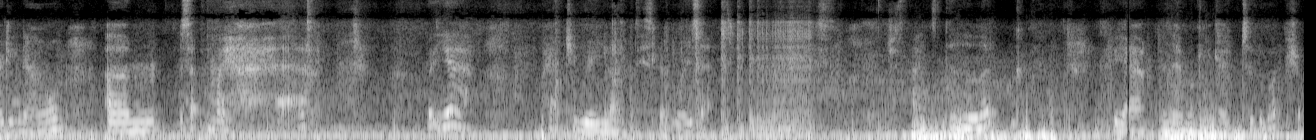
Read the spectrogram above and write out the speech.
Much all ready now, um, except for my hair. But yeah, I actually really like this little rosette. Just adds to the look. But yeah, and then we're gonna go to the workshop.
